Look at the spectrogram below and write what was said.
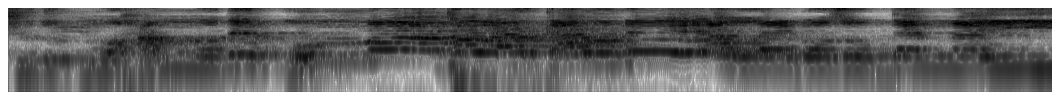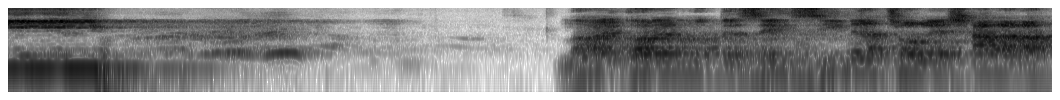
শুধু মোহাম্মদের উম্মত হওয়ার কারণে আল্লাহ গজব দেন নাই। নয় ঘরের মধ্যে যেই জিনা চলে সারা রাত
